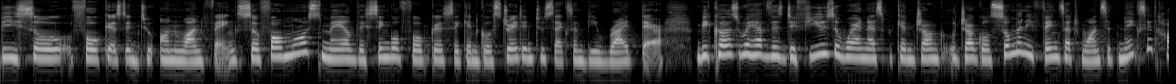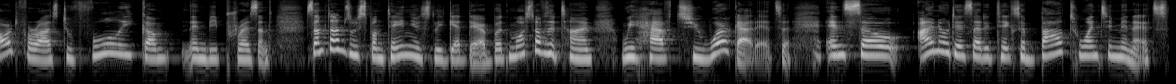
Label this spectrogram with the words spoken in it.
be so focused into on one thing. So for most male, the single focus, they can go straight into sex and be right there. Because we have this diffuse awareness, we can juggle so many things at once. It makes it hard for us to fully come and be present. Sometimes we spontaneously get there, but most of the time we have to work at it. And so I noticed that it takes about 20 minutes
